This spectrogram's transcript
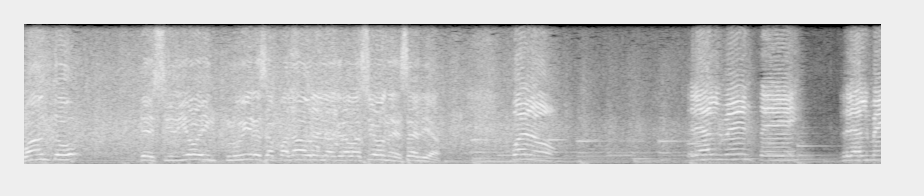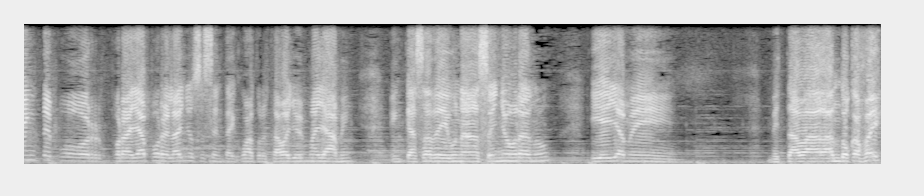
¿Cuándo decidió incluir esa palabra en las grabaciones, Celia? Bueno, realmente, realmente por, por allá por el año 64 estaba yo en Miami, en casa de una señora, ¿no? Y ella me, me estaba dando café,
